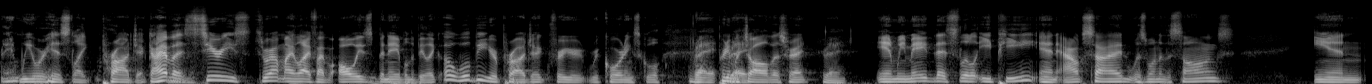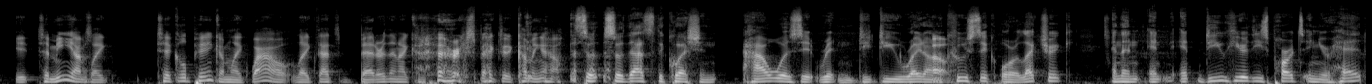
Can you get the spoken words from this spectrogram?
And we were his like project. I have a mm. series throughout my life. I've always been able to be like, "Oh, we'll be your project for your recording school." Right, Pretty much all of us, right? Right. And we made this little EP, and "Outside" was one of the songs. And it to me, I was like tickled pink. I'm like, wow, like that's better than I could have ever expected it coming out. So so that's the question. How was it written? Do, do you write on Oh. acoustic or electric? And then and, and do you hear these parts in your head?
